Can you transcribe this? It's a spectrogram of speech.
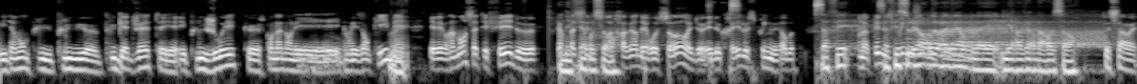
évidemment plus plus euh, plus gadget et, et plus joué que ce qu'on a dans les dans les amplis, mais il y avait vraiment cet effet de faire passer le ressort. à travers des ressorts et de, et de créer le spring verb. Ça fait, On ça fait ce genre de euh, reverb, les, les reverbs à ressort. C'est ça, ouais.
